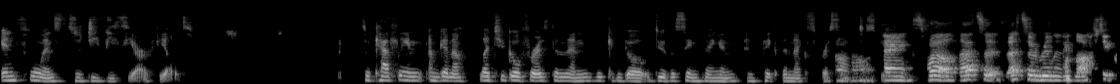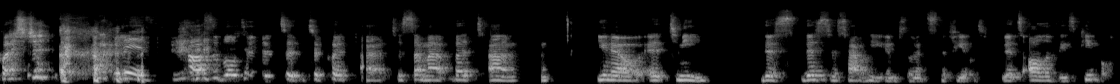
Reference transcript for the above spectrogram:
influenced the GPCR field? So, Kathleen, I'm gonna let you go first, and then we can go do the same thing and, and pick the next person. Oh, thanks. Well, that's a that's a really lofty question. it is possible to to to put uh, to sum up, but um, you know, it, to me, this this is how he influenced the field. It's all of these people.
